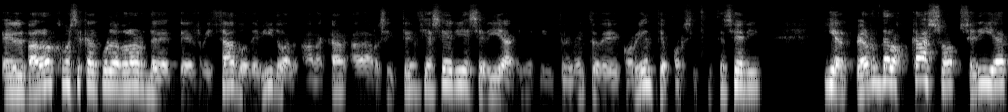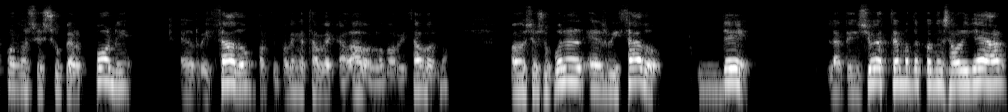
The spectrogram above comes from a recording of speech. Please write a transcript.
el valor, ¿cómo se calcula el valor del rizado debido a, la, resistencia serie? Sería incremento de corriente por resistencia serie. Y el peor de los casos sería cuando se superpone el rizado, porque pueden estar decalados los dos rizados, ¿no? Cuando se supone el rizado de la tensión extrema del condensador ideal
